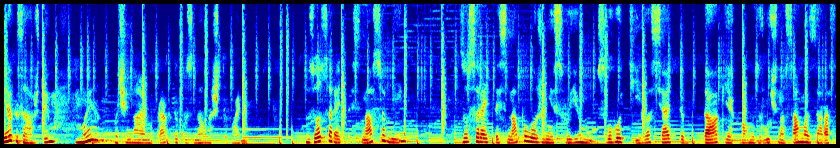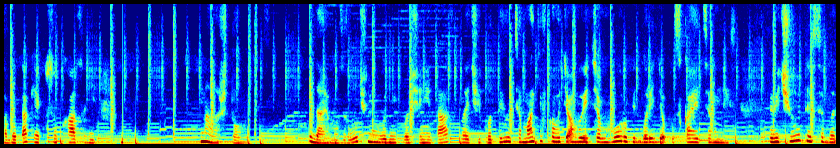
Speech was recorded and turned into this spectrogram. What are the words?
Як завжди, ми починаємо практику з налаштування. Зосередьтесь на собі, зосередьтесь на положенні своєму, свого тіла, сядьте так, як вам зручно саме зараз, або так, як в сукасані. Налаштовуйтесь. Сідаємо зручно в одній площині таз, плечі, потилиця, маківка витягується вгору, підборіддя опускається вниз. Відчуйте себе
